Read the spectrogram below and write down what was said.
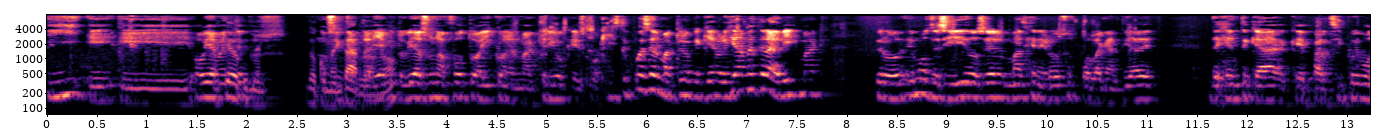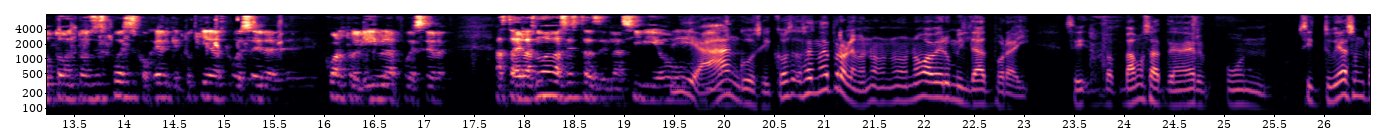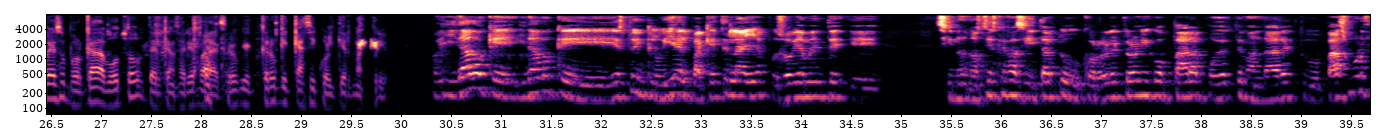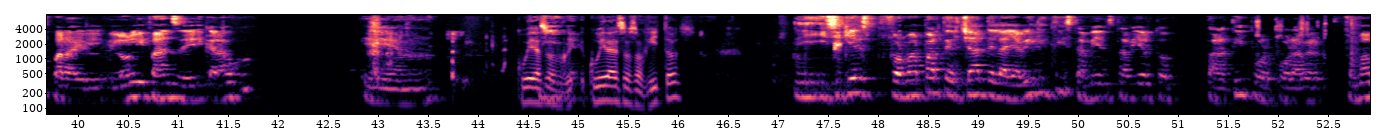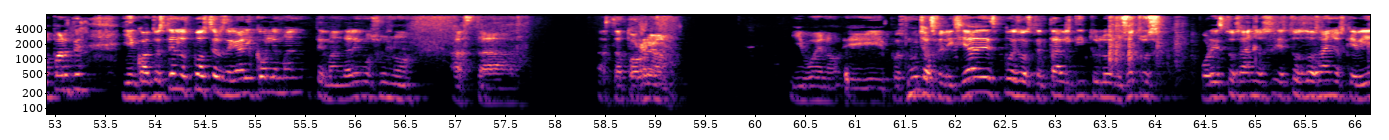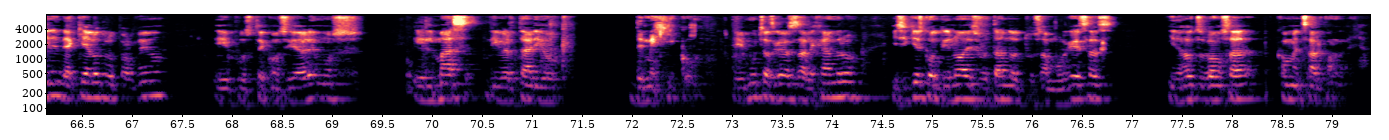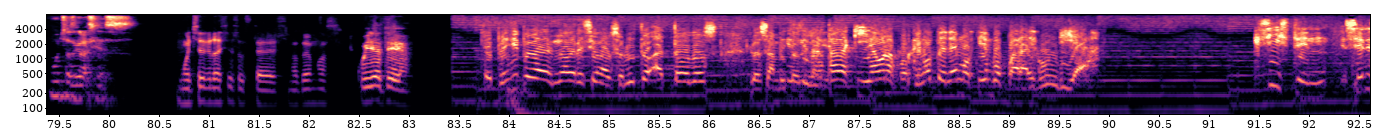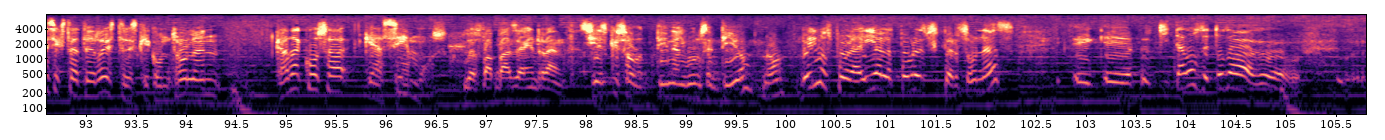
y obviamente pues, nos encantaría ¿no? que tuvieras una foto ahí con el Mactrío que escogiste. Puede ser el Mactrío que quieras. Originalmente era de Big Mac, pero hemos decidido ser más generosos por la cantidad de, de gente que, ha- que participó y votó. Entonces puedes escoger el que tú quieras. Puede ser cuarto de libra, puede ser hasta de las nuevas estas de la CBO. Sí, Angus y cosas. O sea, no hay problema, no, no, no va a haber humildad por ahí. Sí, va- vamos a tener un. Si tuvieras un peso por cada voto, te alcanzaría para creo que creo que casi cualquier mactrio. Y dado que, y dado que esto incluía el paquete Laya, pues obviamente eh, si no- nos tienes que facilitar tu correo electrónico para poderte mandar tu password para el, el OnlyFans de Eric Araujo. Eh, Cuida esos, cuida esos ojitos. y, y si quieres formar parte del chat de Liabilities, también está abierto para ti por, por haber formado parte. Y en cuanto estén los pósters de Gary Coleman, te mandaremos uno hasta, hasta Torreón. Y bueno, eh, pues muchas felicidades, puedes ostentar el título. Nosotros, por estos años, estos dos años que vienen de aquí al otro torneo, eh, pues te consideraremos el más libertario de México. Eh, muchas gracias, Alejandro. Y si quieres continuar disfrutando de tus hamburguesas, y nosotros vamos a comenzar con ella. Muchas gracias. Muchas gracias a ustedes. Nos vemos. Cuídate. El principio de no agresión absoluto a todos los ámbitos. libertad aquí y ahora porque no tenemos tiempo para algún día. Existen seres extraterrestres que controlan cada cosa que hacemos. Los papás de Ayn Rand. Si es que eso tiene algún sentido, ¿no? Venlos por ahí a las pobres personas eh, eh, quitados de toda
